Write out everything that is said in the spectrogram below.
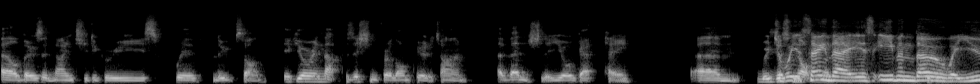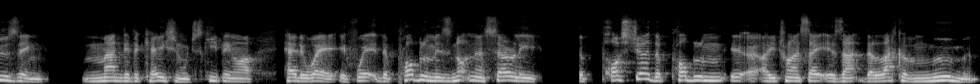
elbows at 90 degrees with loupes on. If you're in that position for a long period of time eventually you'll get pain. Um, we so what you're saying there is even though we're using magnification, which is keeping our head away. If we the problem is not necessarily the posture, the problem uh, are you trying to say is that the lack of movement?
